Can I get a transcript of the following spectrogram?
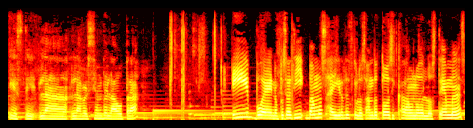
este, la, la versión de la otra y bueno, pues así vamos a ir desglosando todos y cada uno de los temas.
